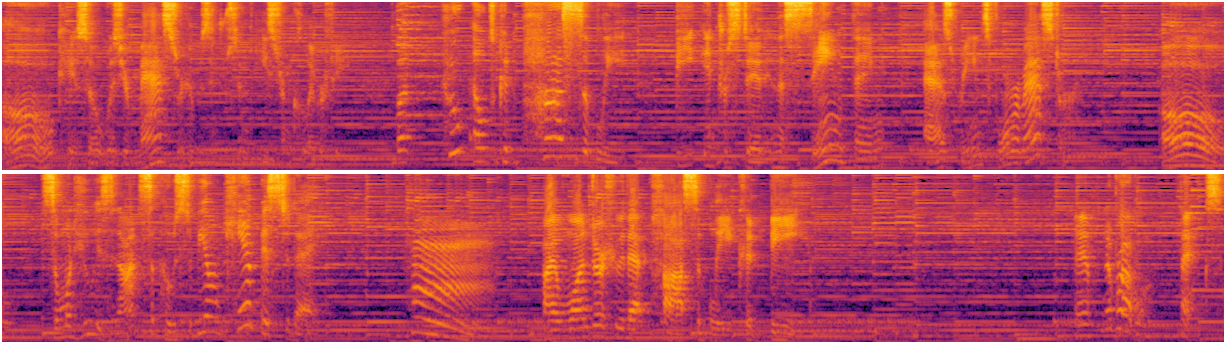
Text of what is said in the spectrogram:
Oh, okay, so it was your master who was interested in Eastern calligraphy. But who else could possibly interested in the same thing as Rean's former master. Oh, someone who is not supposed to be on campus today. Hmm, I wonder who that possibly could be. Eh, no problem. Thanks.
